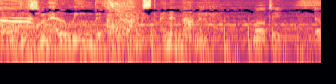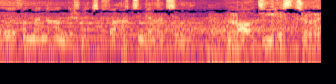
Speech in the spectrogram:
An diesem Halloween bekommt Angst einen Namen. Morty. Er wurde von meinen Ahnen geschnitzt, vor 18 Generationen. Morty ist zurück.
